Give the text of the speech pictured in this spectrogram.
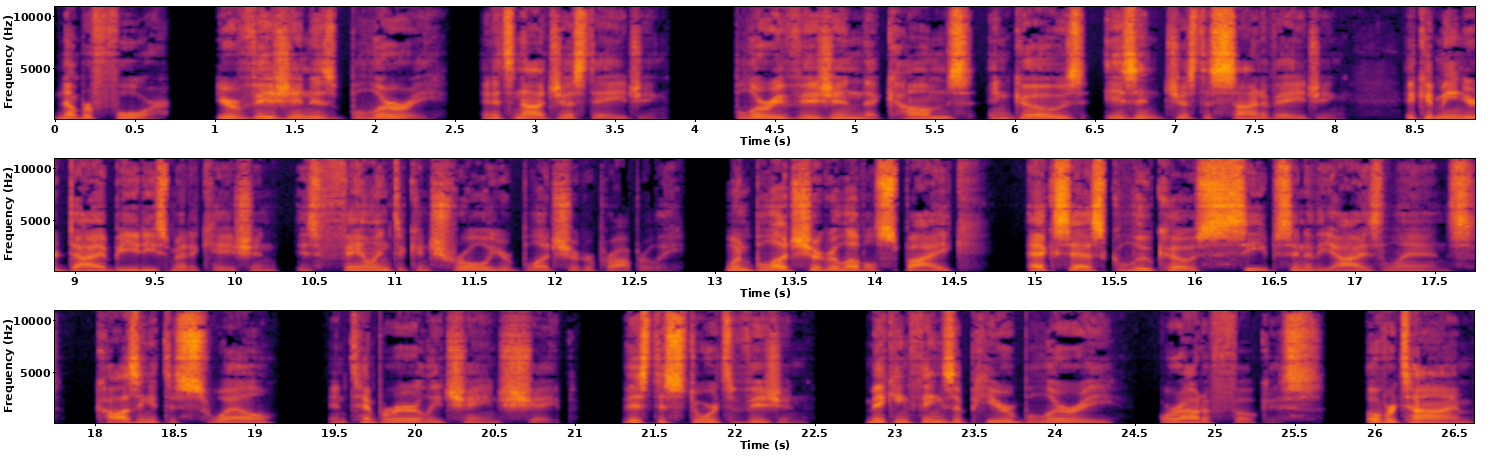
Number four, your vision is blurry, and it's not just aging. Blurry vision that comes and goes isn't just a sign of aging. It could mean your diabetes medication is failing to control your blood sugar properly. When blood sugar levels spike, excess glucose seeps into the eye's lens, causing it to swell and temporarily change shape. This distorts vision, making things appear blurry or out of focus. Over time,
